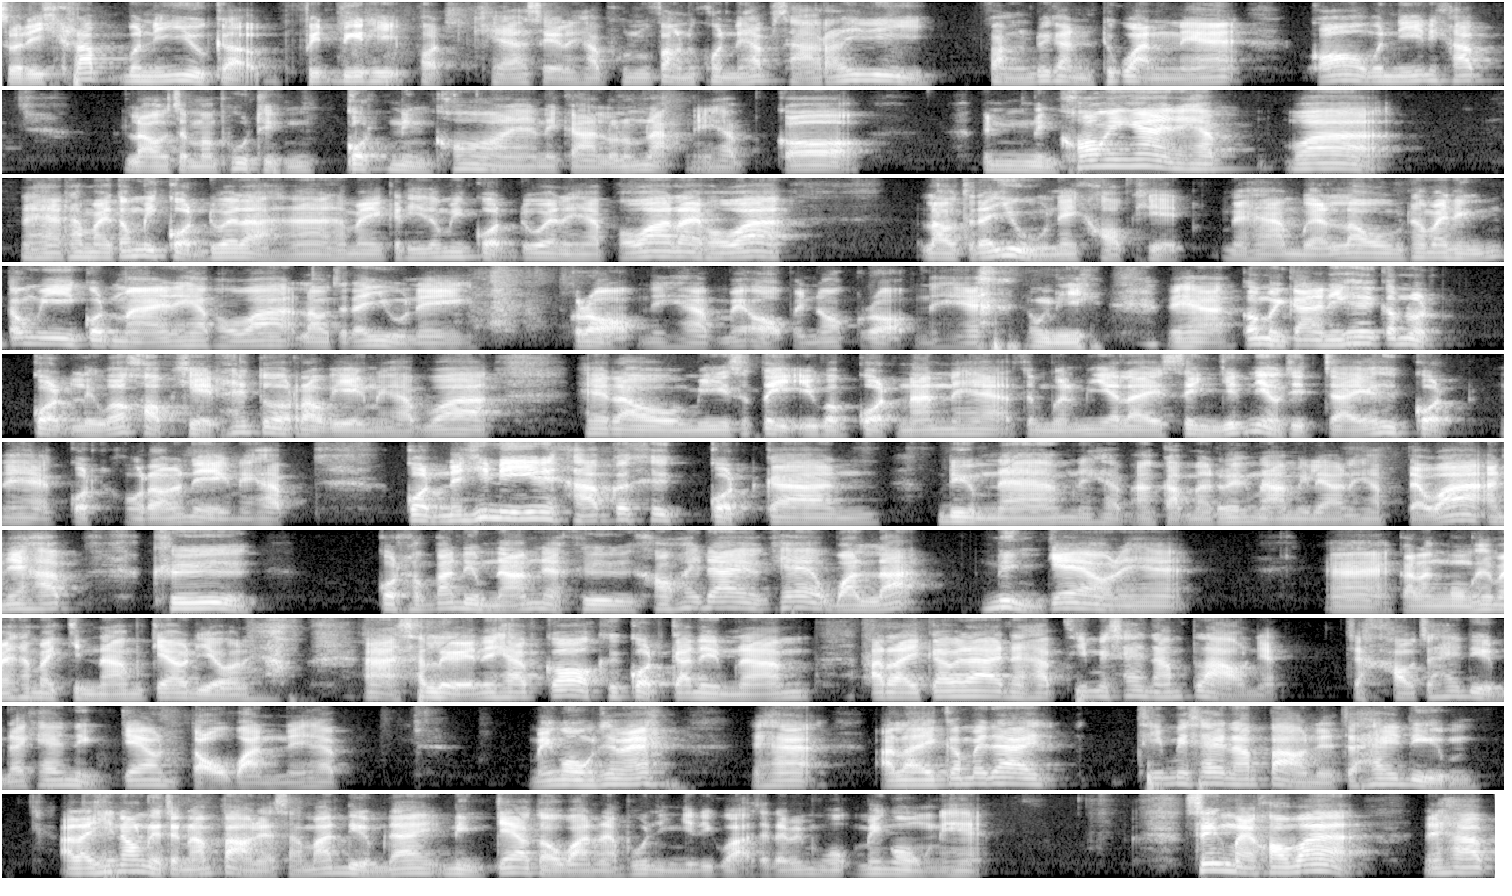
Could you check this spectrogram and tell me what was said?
สวัสดีครับ วันนี้อยู่กับ Fit v i t y Podcast นะครับ คุณผู้ฟังทุกคนนะครับ สาระดีๆฟังด้วยกันทุกวันนะฮะก็วันนี้นะครับ เราจะมาพูดถึงกฎหนึ่งข้อนะในการลดน้ำหนักนะครับ ก็เป็นหนึ่งข้อง่าย ๆนะครับ ว่านะฮะทำไมต้องมีกฎด้วยล่ะอ่าทำไมกะทิต้องมีกฎด้วยนะครับ เพราะว่าอะไรเพราะว่าเราจะได้อยู่ในขอบเขตนะฮะเหมือนเราทำไมถึงต้องมีกฎหมายนะครับ เพราะว่าเราจะได้อยู่ในกรอบนะครับ ไม่ออกไปนอกกรอบนะฮะตรงนี้นะฮะก็เหมือนกันอันนี้คือกำหนด กฎหรือว่าขอบเขตให้ตัวเราเองนะครับว่าให้เรามีสติอยู่กับกฎนั้นนะฮะจะเหมือนมีอะไรสิ่งยึดเหนี่ยวจิตใจก็คือกฎนะฮะกฎของเรานั่นเองนะครับกฎในที่นี้นะครับก็คือกฎการดื่มน้ำนะครับกลับมาเรื่องน้ำอีกแล้วนะครับ แต่ว่าอันนี้ครับคือกฎของการดื่มน้ำเนี่ยคือเขาให้ได้แค่วันละ 1 แก้วนะฮะอ่ากำลังงงใช่ไหมทำไมกินน้ำแก้วเดียวนะครับอ่าเฉลยนะครับก็คือกฎการดื่มน้ำอะไรก็ได้นะครับ ที่ไม่ใช่น้ำเปล่าเนี่ย จะเขาจะให้ดื่มได้แค่ 1 แก้วต่อวันนะครับ ไม่งงใช่ไหมนะฮะอะไรก็ไม่ได้ที่ไม่ใช่น้ำเปล่าเนี่ยจะให้ดื่ม อะไรที่นอกเหนือจากน้ำเปล่าเนี่ยสามารถดื่มได้ 1 แก้วต่อวันนะพูดอย่างนี้ดีกว่าจะได้ไม่งงไม่งงนะฮะซึ่งหมายความว่านะครับ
